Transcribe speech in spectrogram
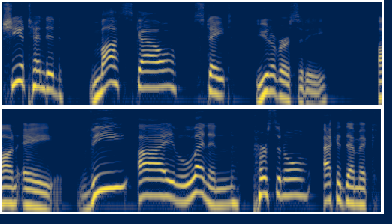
She attended Moscow State University on a V.I. Lenin personal academic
